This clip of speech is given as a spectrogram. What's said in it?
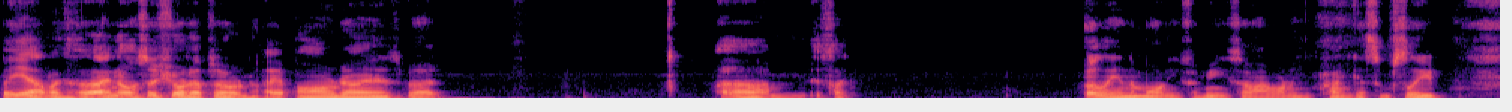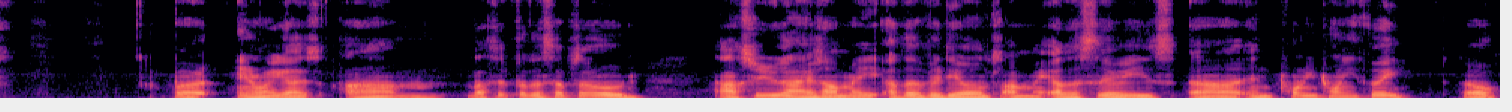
but yeah, like I said, I know it's a short episode. I apologize, but um, it's like early in the morning for me, so I want to try and get some sleep. But anyway, guys, um, that's it for this episode. I'll see you guys on my other videos, on my other series, uh, in 2023. So,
